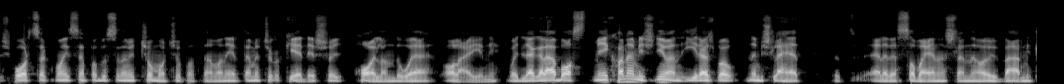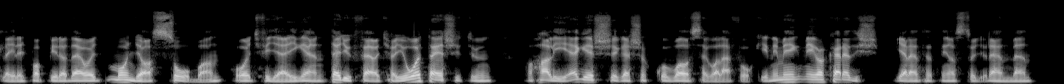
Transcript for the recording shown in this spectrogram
sportszakmai szempontból szerintem egy csomó csapatnál van értelme, csak a kérdés, hogy hajlandó-e aláírni, vagy legalább azt, még ha nem is, nyilván írásban nem is lehet, tehát eleve szabályellenes lenne, ha ő bármit leír egy papírra, de hogy mondja a szóban, hogy figyelj, igen, tegyük fel, hogyha jól teljesítünk, ha Hali egészséges, akkor valószínűleg alá fog írni. Még, még akár ez is jelenthetné azt, hogy rendben,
